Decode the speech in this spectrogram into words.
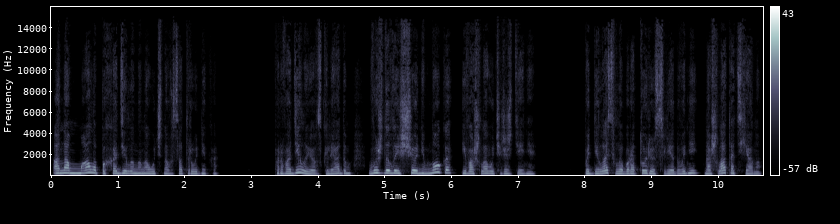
она мало походила на научного сотрудника. Проводила ее взглядом, выждала еще немного и вошла в учреждение. Поднялась в лабораторию исследований, нашла Татьяну.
